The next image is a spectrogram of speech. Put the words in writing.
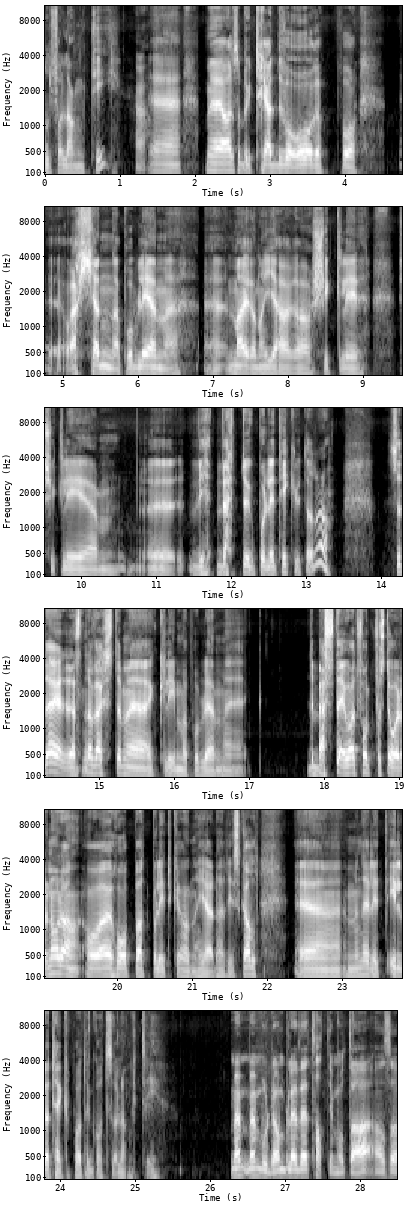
altfor lang tid. Ja. Eh, vi har altså brukt 30 år på eh, å erkjenne problemet, eh, mer enn å gjøre skikkelig skikkelig um, uh, vettug politikk ut av det. da. Så det er nesten det verste med klimaproblemet. Det beste er jo at folk forstår det nå, da, og jeg håper at politikerne gjør det de skal. Eh, men det er litt ille å tenke på at det har gått så lang tid. Men, men hvordan ble det tatt imot da? Altså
